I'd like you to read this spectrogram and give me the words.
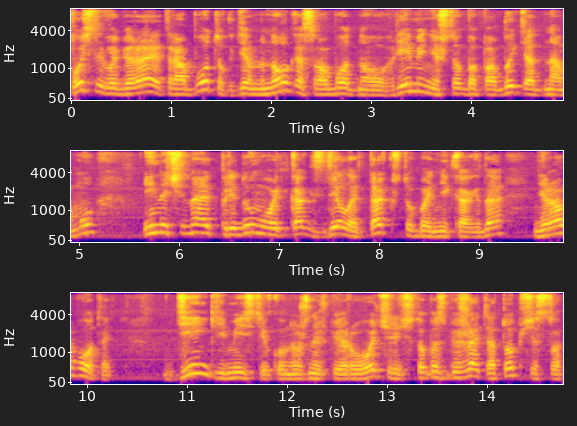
После выбирает работу, где много свободного времени, чтобы побыть одному, и начинает придумывать, как сделать так, чтобы никогда не работать. Деньги мистику нужны в первую очередь, чтобы сбежать от общества,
